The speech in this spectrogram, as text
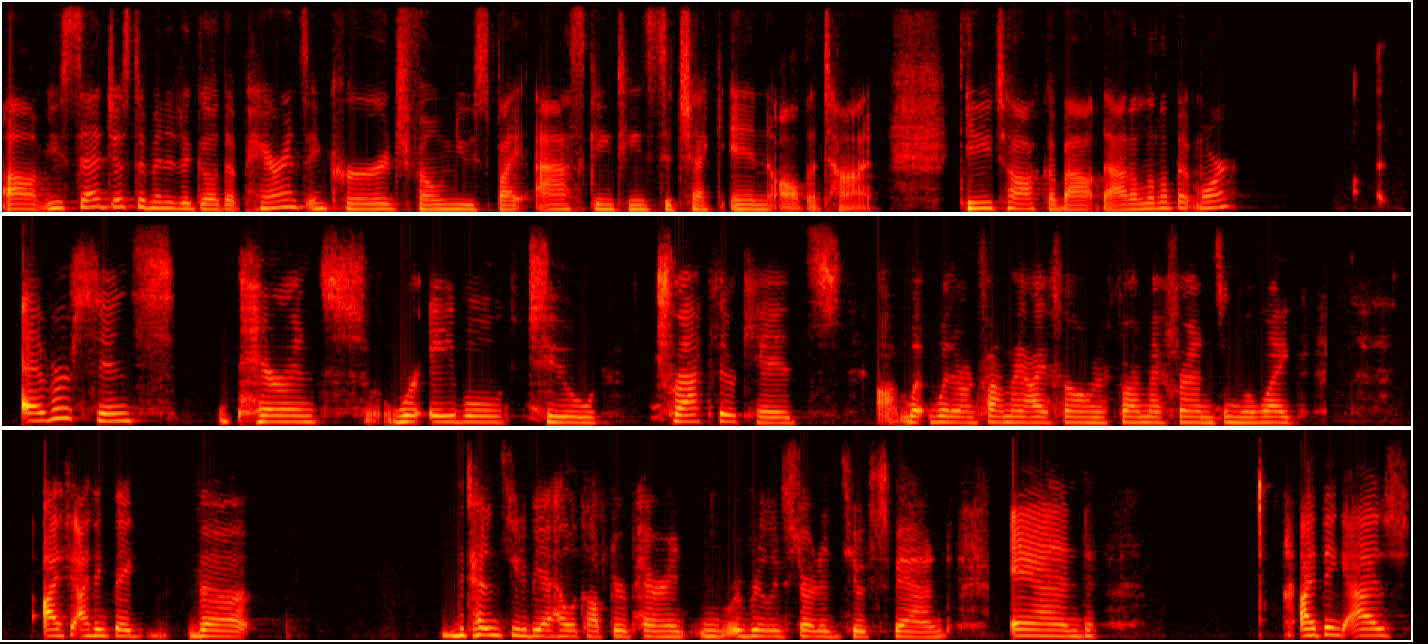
Um, you said just a minute ago that parents encourage phone use by asking teens to check in all the time. Can you talk about that a little bit more? Ever since parents were able to track their kids, um, whether on Find My iPhone or Find My Friends and the like, I, th- I think they the the tendency to be a helicopter parent really started to expand, and I think as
